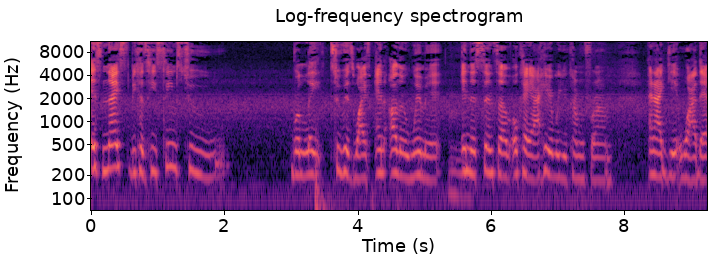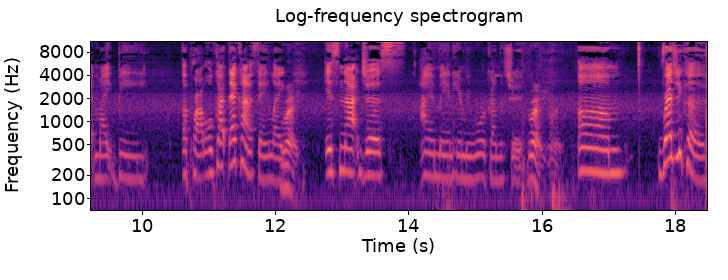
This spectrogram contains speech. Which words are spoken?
it's nice because he seems to relate to his wife and other women in the sense of okay, I hear where you're coming from, and I get why that might be a problem. That kind of thing. Like Right. it's not just I am man, hear me work on of shit. Right. Right. Um, Reggie Couz.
